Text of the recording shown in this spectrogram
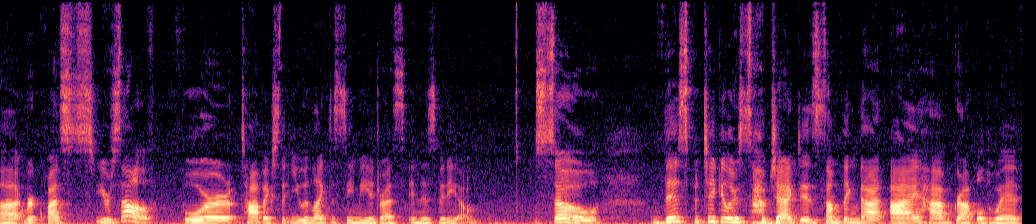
uh, requests yourself for topics that you would like to see me address in this video. So, this particular subject is something that I have grappled with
